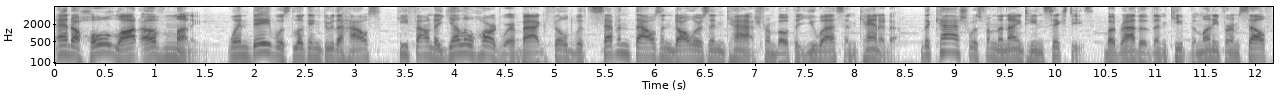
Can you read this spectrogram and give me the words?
and a whole lot of money. When Dave was looking through the house, he found a yellow hardware bag filled with $7,000 in cash from both the US and Canada. The cash was from the 1960s, but rather than keep the money for himself,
